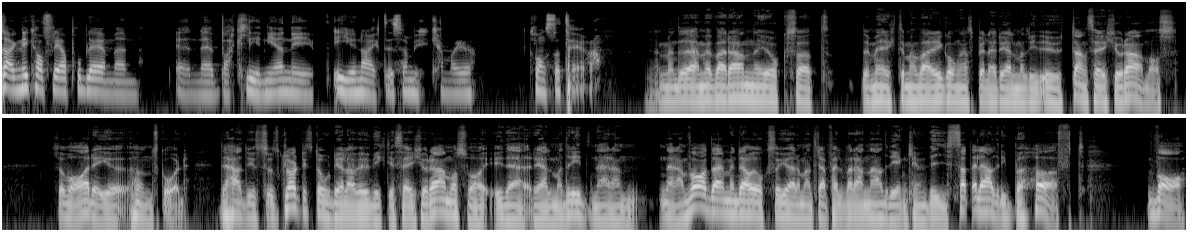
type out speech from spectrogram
Ragnik har fler problem än, än eh, backlinjen i, i United, så mycket kan man ju konstatera. Mm. Men det där med Varann är ju också att det märkte man varje gång han spelade Real Madrid utan Sergio Ramos så var det ju hönsgård. Det hade ju såklart till stor del av hur viktig Sergio Ramos var i det Real Madrid när han, när han var där, men det har ju också att göra med att Rafael Varane aldrig egentligen visat eller aldrig behövt vara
